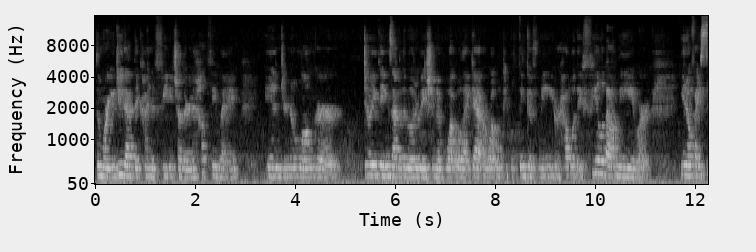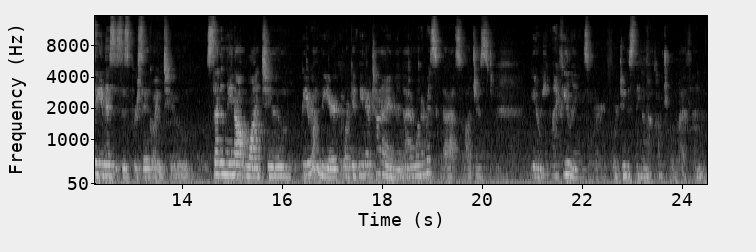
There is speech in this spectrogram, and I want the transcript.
the more you do that they kind of feed each other in a healthy way. And you're no longer doing things out of the motivation of what will I get or what will people think of me or how will they feel about me or you know if I say this is this person going to suddenly not want to be around me or, or give me their time? And I don't want to risk that so I'll just you know eat my feelings or, or do this thing I'm not comfortable with and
